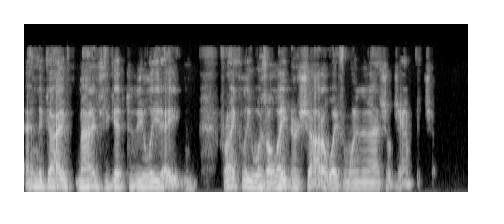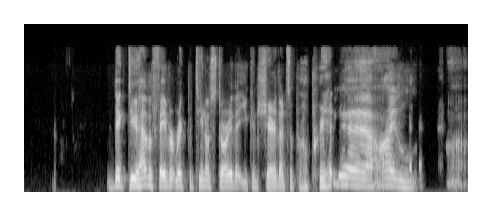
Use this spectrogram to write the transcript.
And the guy managed to get to the Elite Eight and frankly was a Laettner shot away from winning the national championship. Dick, do you have a favorite Rick Pitino story that you can share that's appropriate? Yeah, I, uh, I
